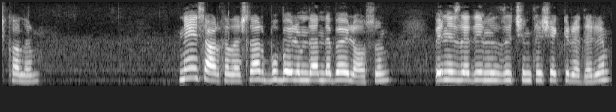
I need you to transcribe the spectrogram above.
Çıkalım. Neyse arkadaşlar bu bölümden de böyle olsun. Beni izlediğiniz için teşekkür ederim.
